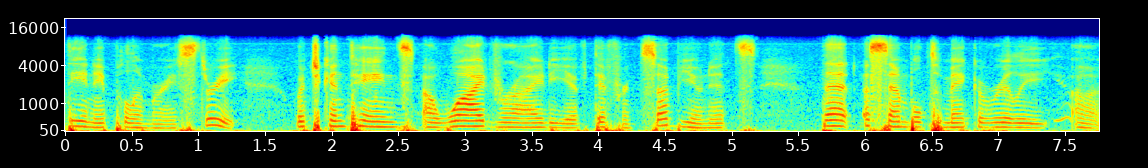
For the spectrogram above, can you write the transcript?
DNA polymerase 3 which contains a wide variety of different subunits that assemble to make a really uh,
